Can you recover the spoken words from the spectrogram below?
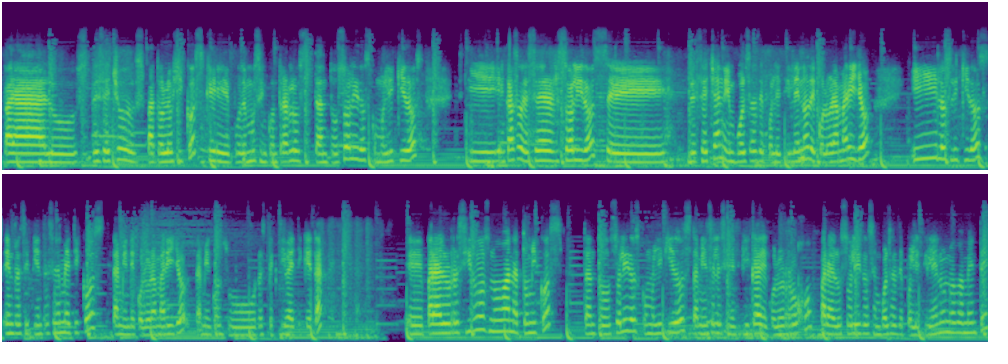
Para los desechos patológicos, que podemos encontrarlos tanto sólidos como líquidos, y en caso de ser sólidos, se desechan en bolsas de polietileno de color amarillo y los líquidos en recipientes herméticos, también de color amarillo, también con su respectiva etiqueta. Eh, para los residuos no anatómicos, tanto sólidos como líquidos, también se les identifica de color rojo, para los sólidos en bolsas de polietileno nuevamente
